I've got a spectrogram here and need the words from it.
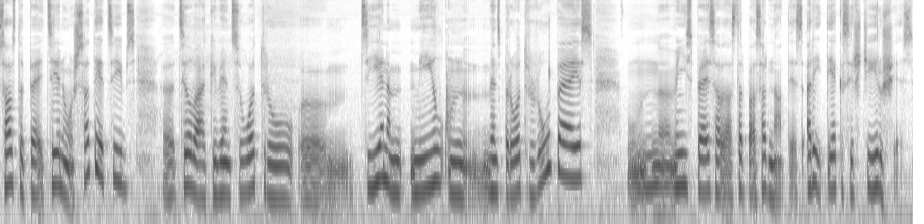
savstarpēji cienošas attiecības, eh, cilvēki viens otru um, ciena, mīl un viens par otru rūpējas. Un eh, viņi spēja savā starpā sarunāties. Arī tie, kas ir šķīrušies.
